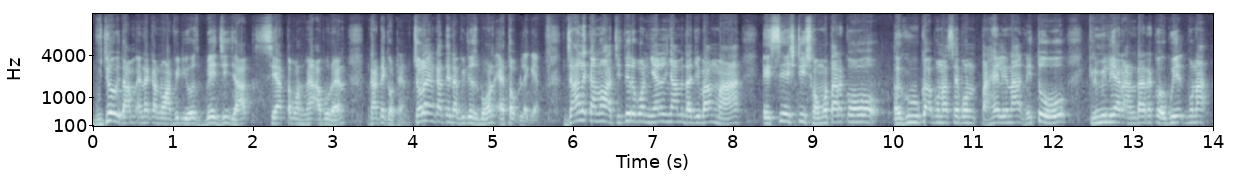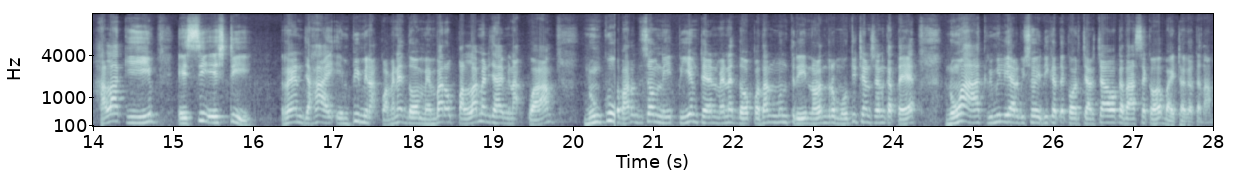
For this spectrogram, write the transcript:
बुझो दाम एना का नोआ वीडियोस बेझिझाक शेयर तबन में आबुरेन गाटे कोठेन चलो एनका तेना वीडियोस बोन एतप लेगे। जहाँ लेका नोआ चित्र बोन नेल नाम दा जे बांगमा एससी एसटी समतार को अगु का बोना से बोन ताहेलेना नितो क्रिमिलियर अंडर को अगुएत बुना हालाँकि एस सी एस टी रेन जहाँ एमपी मेना को मैंने दो मेंबर ऑफ़ पार्लियामेंट जहाँ मेना को नुंकु भारत दिसम नि पीएम टेन मैंने प्रधानमंत्री नरेंद्र मोदी टेन सेन क्रिमिलियर विषय इदी कते को चर्चा से को बैठक कदा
